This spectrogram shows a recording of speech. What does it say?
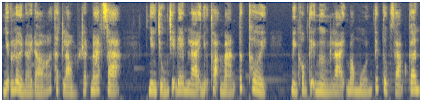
Những lời nói đó thật lòng rất mát dạ, nhưng chúng chỉ đem lại những thỏa mãn tức thời. mình không thể ngừng lại mong muốn tiếp tục giảm cân.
